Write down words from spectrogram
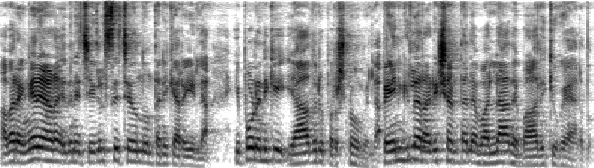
അവരെങ്ങനെയാണ് ഇതിനെ ചികിത്സിച്ചതെന്നും തനിക്കറിയില്ല. ഇപ്പോൾ എനിക്ക് യാതൊരു പ്രശ്നവുമില്ല. പെയിൻ കില്ലർ അഡിക്ഷൻ തന്നെ വല്ലാതെ ബാധിക്കുകയായിരുന്നു.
